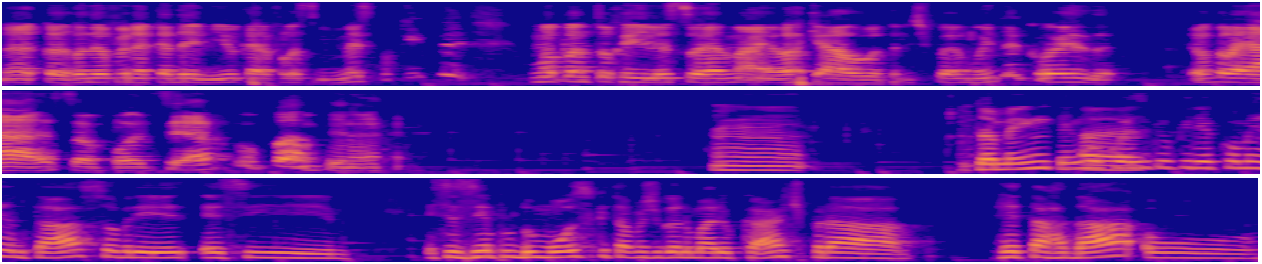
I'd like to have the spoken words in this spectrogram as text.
na, quando eu fui na academia, o cara falou assim: Mas por que uma panturrilha sua é maior que a outra? Tipo, é muita coisa. Eu falei: Ah, só pode ser a, o pump, né? Hum, também tem uma é... coisa que eu queria comentar sobre esse, esse exemplo do moço que estava jogando Mario Kart para retardar o,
